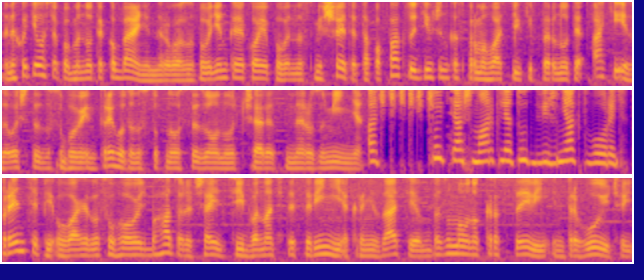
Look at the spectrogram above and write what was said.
Ми не хотілося поминути Кобені, нервозна поведінка якої повинна смішити, та по факту дівчинка спромогла стільки пернути Акі і залишити за собою інтригу до наступного сезону через нерозуміння. А що ця шмаркля тут двіжняк творить? В принципі, уваги заслуговують багато речей цій 12-серійній екранізації, безумовно красивій, інтригуючій,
